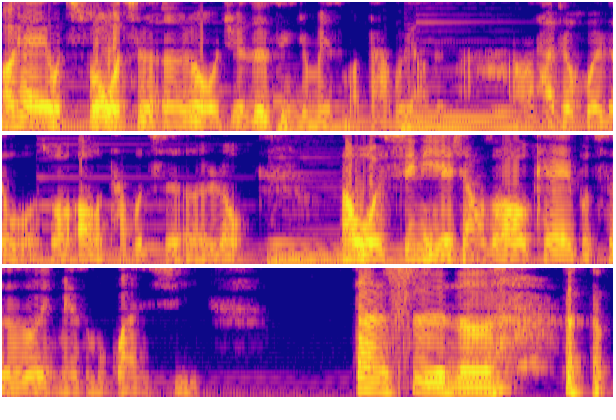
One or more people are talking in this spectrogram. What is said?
OK，我说我吃了鹅肉，我觉得这事情就没什么大不了的嘛。然后他就回了我说，哦，他不吃鹅肉。那我心里也想说，OK，不吃鹅肉也没什么关系。但是呢，呵呵，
